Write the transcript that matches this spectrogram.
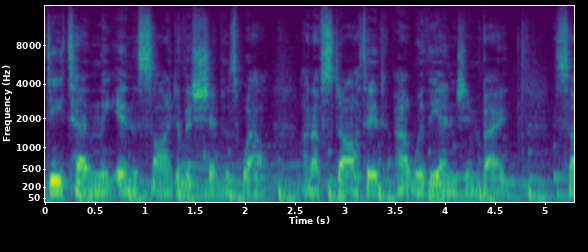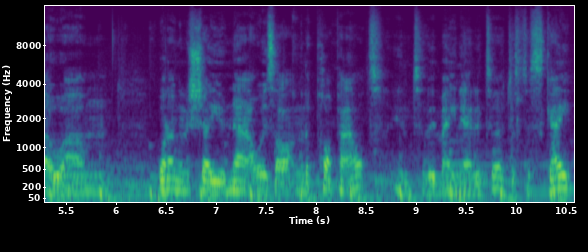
detailing the inside of the ship as well. And I've started uh, with the engine bay. So um, what I'm going to show you now is I'm going to pop out into the main editor, just escape,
